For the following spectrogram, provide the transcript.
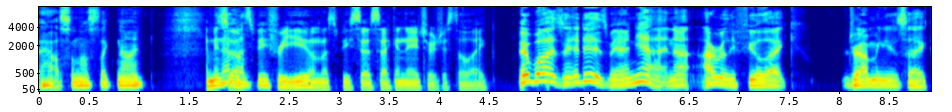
house when i was like nine I mean, that So- must be for you. It must be so second nature just to like. It was. It is, man. Yeah, and I, I really feel like drumming is like,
